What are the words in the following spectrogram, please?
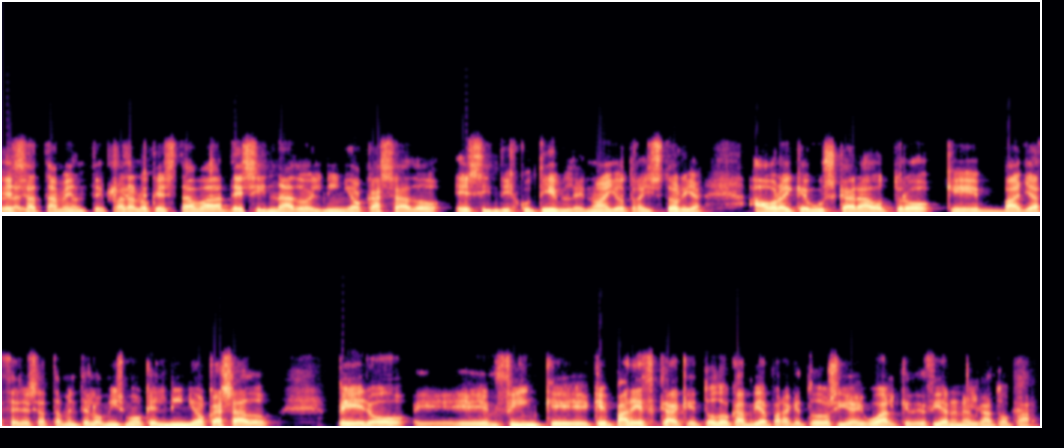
exactamente, para lo que estaba designado el niño casado es indiscutible, no hay otra historia. Ahora hay que buscar a otro que vaya a hacer exactamente lo mismo que el niño casado, pero, eh, en fin, que, parezca que todo cambia para que todo siga igual, que decían en el gato par.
